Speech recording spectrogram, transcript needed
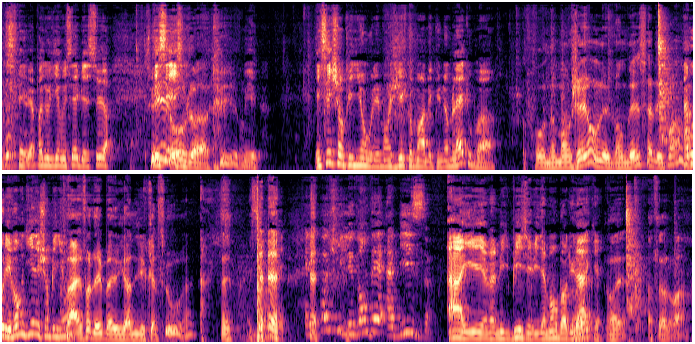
Il ne va pas nous dire où c'est, bien sûr. Si, Et c'est- oh là, si. Oui. Et ces champignons, vous les mangez comment Avec une omelette ou pas? Faut en manger, on les vendait, ça dépend. Ah, vous les vendiez, les champignons? Bah, il fallait ben, gagner 4 sous. Hein. À l'époque, ils les vendaient à Bise. Ah, il y avait mis bise, évidemment, au bord du Ouais, lac. Ouais, à savoir.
